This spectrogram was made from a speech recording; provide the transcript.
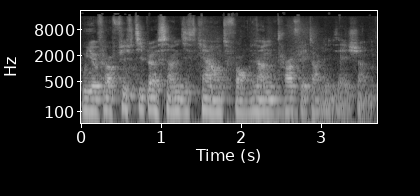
We offer 50% discount for non-profit organization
